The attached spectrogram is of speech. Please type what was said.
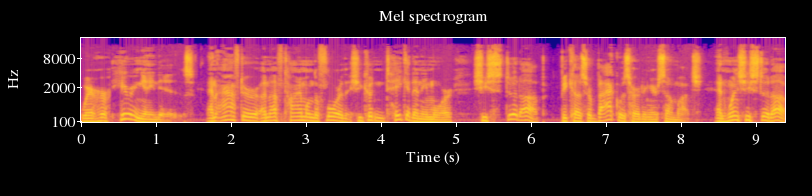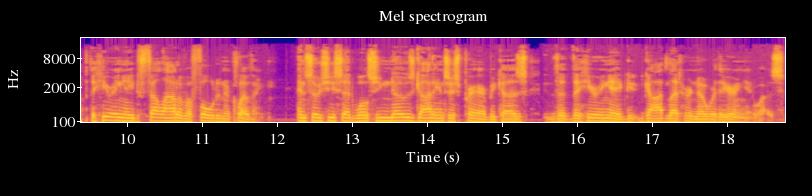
where her hearing aid is. And after enough time on the floor that she couldn't take it anymore, she stood up because her back was hurting her so much. And when she stood up, the hearing aid fell out of a fold in her clothing. And so she said, well, she knows God answers prayer because the, the hearing aid, God let her know where the hearing aid was.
